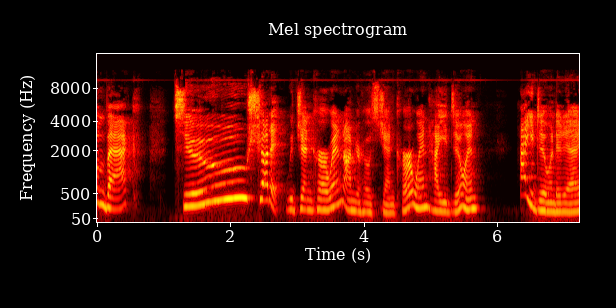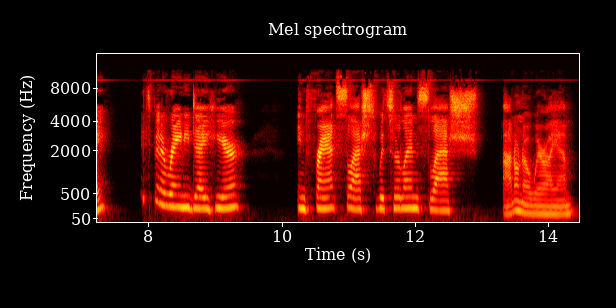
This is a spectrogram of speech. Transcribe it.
welcome back to Shut It with Jen Kerwin. I'm your host, Jen Kerwin. How you doing? How you doing today? It's been a rainy day here in France slash Switzerland slash I don't know where I am.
